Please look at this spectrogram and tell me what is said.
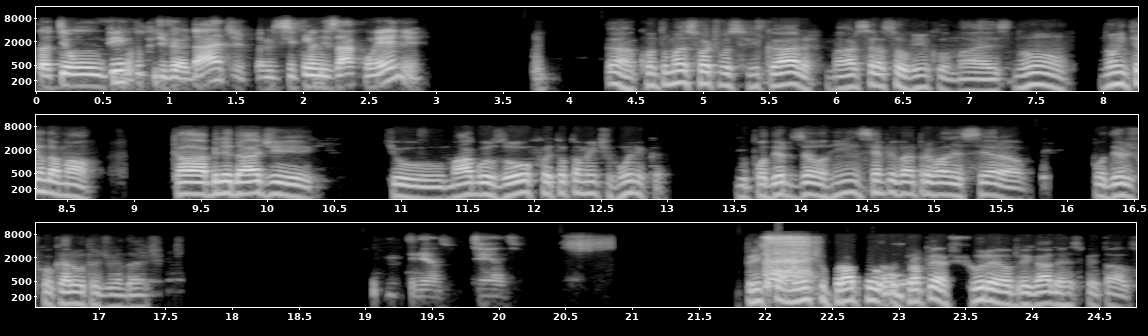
para ter um vínculo de verdade, Pra me sincronizar com ele? Ah, quanto mais forte você ficar, maior será seu vínculo, mas não, não entenda mal. Aquela habilidade que o mago usou foi totalmente única. E o poder dos Elohim sempre vai prevalecer ao poder de qualquer outra divindade. Entendo, entendo. Principalmente o próprio, o próprio Ashura é obrigado a respeitá-los.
